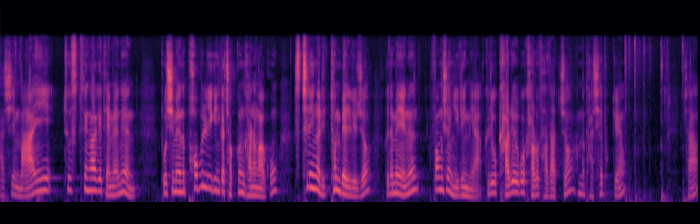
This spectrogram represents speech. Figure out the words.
다시 my to string 하게 되면은 보시면 public이니까 접근 가능하고 string은 return value죠. 그 다음에 얘는 function 이름이야. 그리고 가로 열고 가로 닫았죠. 한번 다시 해볼게요. 자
